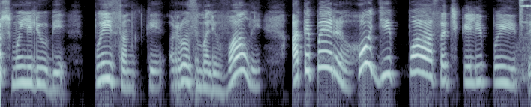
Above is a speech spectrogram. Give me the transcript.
Отож, мої любі, писанки розмалювали, а тепер годі пасочки ліпити.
